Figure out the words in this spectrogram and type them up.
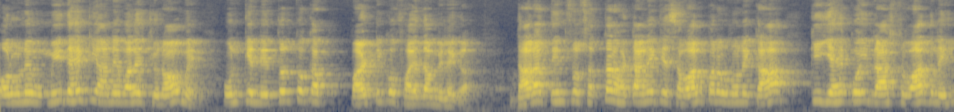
और उन्हें उम्मीद है कि आने वाले चुनाव में उनके नेतृत्व का पार्टी को फ़ायदा मिलेगा। धारा 370 हटाने के सवाल पर उन्होंने कहा कि यह कोई राष्ट्रवाद नहीं,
